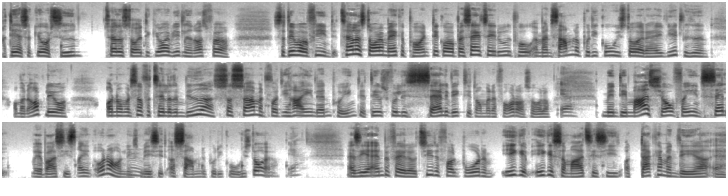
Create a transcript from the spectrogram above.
Og det har jeg så gjort siden. Tell a story, det gjorde jeg i virkeligheden også før. Så det var jo fint. Tell a story, make a point. Det går basalt set ud på, at man samler på de gode historier, der er i virkeligheden, og man oplever. Og når man så fortæller dem videre, så sørger man for, at de har en eller anden pointe. Det er jo selvfølgelig særlig vigtigt, når man er foredragsholder. Ja. Men det er meget sjovt for en selv, vil jeg bare sige, rent underholdningsmæssigt, mm. at samle på de gode historier. Ja. Altså jeg anbefaler jo tit, at folk bruger dem ikke, ikke så meget til at sige, og der kan man lære af,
